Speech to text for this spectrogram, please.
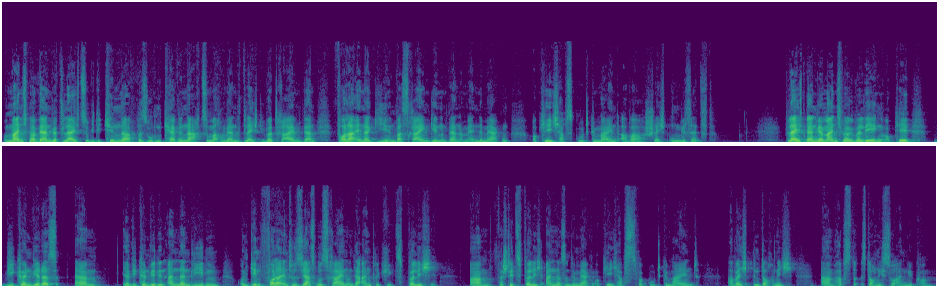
Und manchmal werden wir vielleicht, so wie die Kinder versuchen, Kevin nachzumachen, werden wir vielleicht übertreiben, werden voller Energie in was reingehen und werden am Ende merken, okay, ich habe es gut gemeint, aber schlecht umgesetzt. Vielleicht werden wir manchmal überlegen, okay, wie können wir das, ähm, ja, wie können wir den anderen lieben und gehen voller Enthusiasmus rein und der andere kriegt es völlig, ähm, versteht es völlig anders und wir merken, okay, ich habe es zwar gut gemeint, aber ich bin doch nicht, ähm, hab's, ist doch nicht so angekommen.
